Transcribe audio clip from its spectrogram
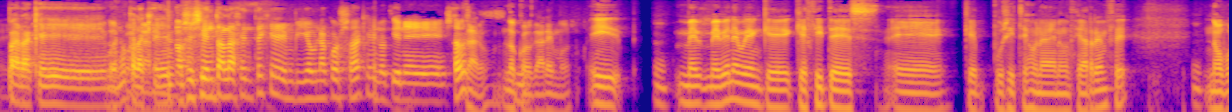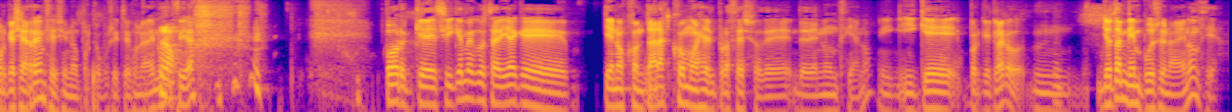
eh, para que bueno para que no se sienta la gente que envía una cosa que no tiene ¿sabes? Claro, lo colgaremos. Y Mm. me, me viene bien que, que cites eh, que pusiste una denuncia a Renfe. No porque sea Renfe, sino porque pusiste una denuncia. porque sí que me gustaría que, que nos contaras cómo es el proceso de, de denuncia, ¿no? Y, y que, porque claro, mm, yo también puse una denuncia.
